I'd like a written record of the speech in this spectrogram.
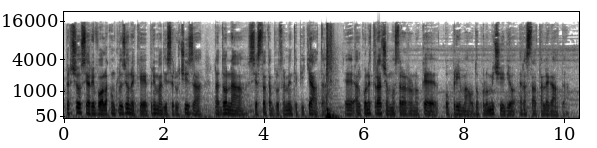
perciò si arrivò alla conclusione che prima di essere uccisa la donna sia stata brutalmente picchiata e alcune tracce mostrarono che o prima o dopo l'omicidio era stata legata.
